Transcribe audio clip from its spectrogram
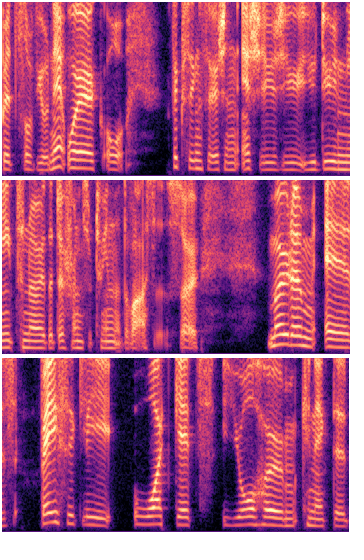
bits of your network or fixing certain issues, you you do need to know the difference between the devices. So modem is basically what gets your home connected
